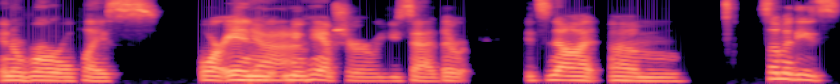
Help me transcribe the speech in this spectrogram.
in a rural place or in Yeah. New Hampshire, you said there, it's not um some of these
